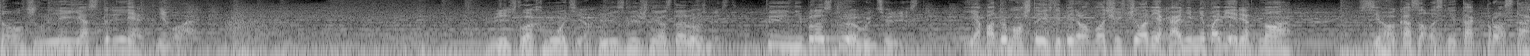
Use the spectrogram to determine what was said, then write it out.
Должен ли я стрелять в него? Весь в лохмотьях и излишняя осторожность. Ты непростой авантюрист. Я подумал, что если перевоплощусь в человека, они мне поверят, но... Все оказалось не так просто.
